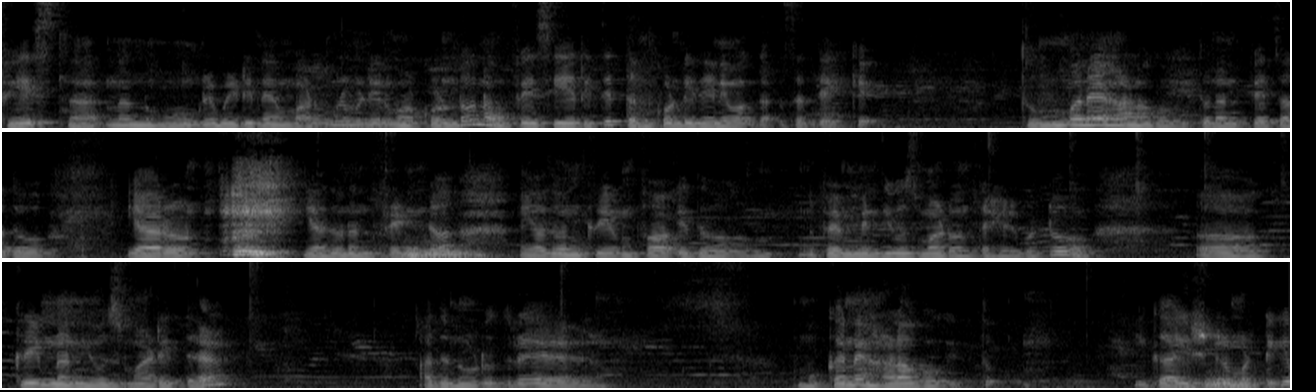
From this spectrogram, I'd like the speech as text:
ಫೇಸ್ನ ನಾನು ಹೋಮ್ ರೆಮಿಡಿನ ಮಾಡಿ ಹೋಮ್ ರೆಮಿಡಿನ ಮಾಡಿಕೊಂಡು ನಾವು ಫೇಸ್ ಈ ರೀತಿ ತಂದ್ಕೊಂಡಿದ್ದೀನಿ ಇವಾಗ ಸದ್ಯಕ್ಕೆ. ತುಂಬಾ ಹಾಳಾಗೋಗಿತ್ತು ನನ್ನ ಫೇಸ್ ಅದು ಯಾರೋ, ಯಾವುದೋ ನನ್ನ ಫ್ರೆಂಡು ಯಾವುದೋ ಒಂದು ಕ್ರೀಮ್ ಫ ಇದು ಫೆಮ್ಮಿಂದ ಯೂಸ್ ಮಾಡು ಅಂತ ಹೇಳಿಬಿಟ್ಟು ಕ್ರೀಮ್ ನಾನು ಯೂಸ್ ಮಾಡಿದ್ದೆ. ಅದು ನೋಡಿದ್ರೆ ಮುಖನೇ ಹಾಳಾಗೋಗಿತ್ತು. ಈಗ ಇಷ್ಟರ ಮಟ್ಟಿಗೆ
